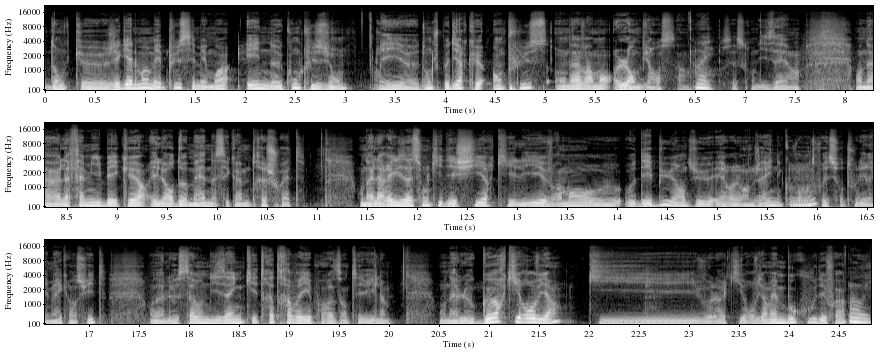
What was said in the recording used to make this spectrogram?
Donc j'ai également mes plus et mes moins et une conclusion. Et euh, donc je peux dire qu'en plus on a vraiment l'ambiance, hein. Ouais. c'est ce qu'on disait. hein. On a la famille Baker et leur domaine, c'est quand même très chouette. On a la réalisation qui déchire, qui est liée vraiment au, au début hein, du Error Engine, qu'on va Mhm. retrouver sur tous les remakes ensuite. On a le sound design qui est très travaillé pour Resident Evil. On a le gore qui revient, qui voilà, qui revient même beaucoup des fois. Oui,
